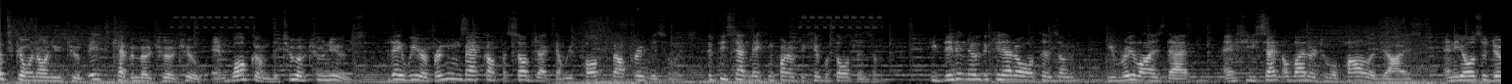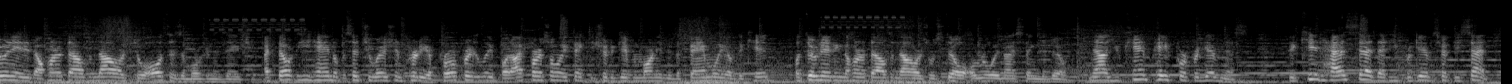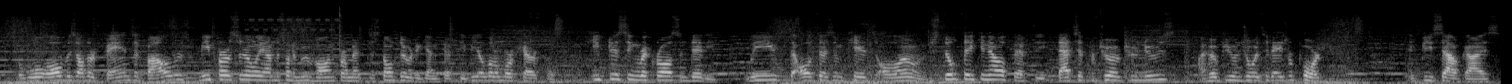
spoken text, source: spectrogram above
What's going on YouTube? It's KevinBo202 and welcome to 202 News. Today we are bringing back up a subject that we've talked about previously. 50 Cent making fun of the kid with autism. He didn't know the kid had autism, he realized that, and he sent a letter to apologize, and he also donated $100,000 to an autism organization. I felt he handled the situation pretty appropriately, but I personally think he should have given money to the family of the kid, but donating the $100,000 was still a really nice thing to do. Now, you can't pay for forgiveness. The kid has said that he forgives 50 Cent, but will all of his other fans and followers? Me personally, I'm just going to move on from it. Just don't do it again, 50. Be a little more careful. Keep dissing Rick Ross and Diddy leave the autism kids alone. Still taking L50. That's it for 202 News. I hope you enjoyed today's report. And peace out, guys.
